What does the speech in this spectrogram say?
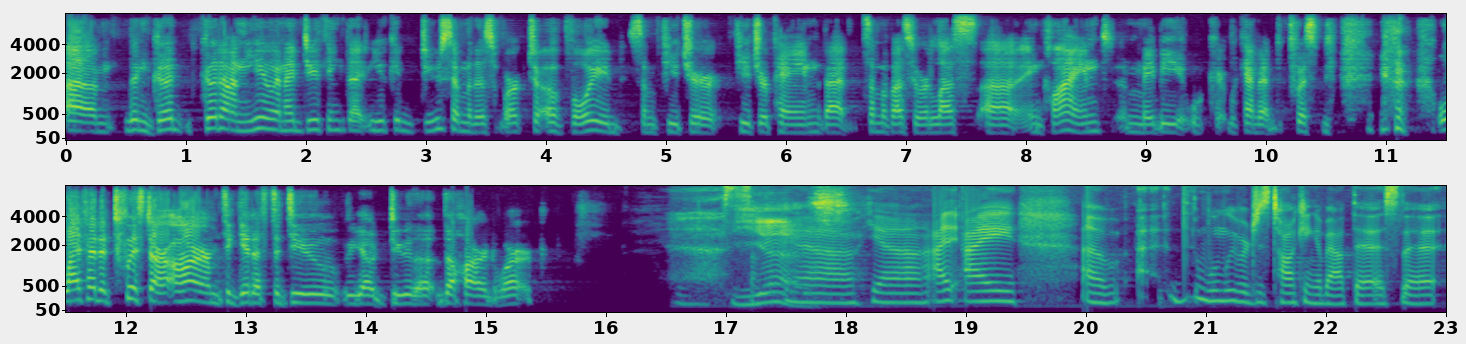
um, then good good on you. And I do think that you can do some of this work to avoid some future future pain that some of us who are less uh, inclined maybe we, kind of twist life had to twist our arm to get us to do you know do the the hard work. Yes. Yeah, yeah. I, I, um, when we were just talking about this, that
